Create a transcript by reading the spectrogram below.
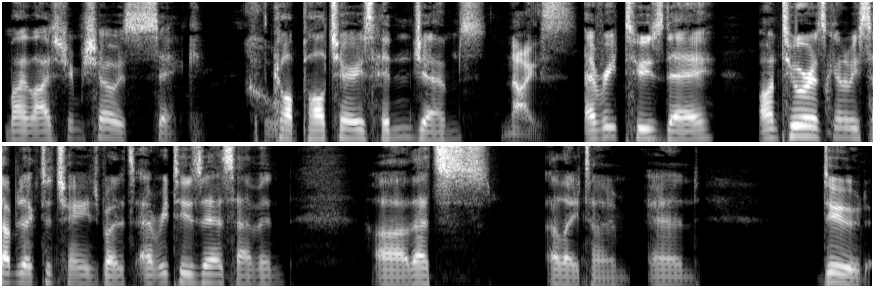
my live stream show is sick. Cool. It's called Paul Cherry's Hidden Gems. nice. Every Tuesday. On tour, it's going to be subject to change, but it's every Tuesday at 7. Uh, that's LA time. And, dude,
